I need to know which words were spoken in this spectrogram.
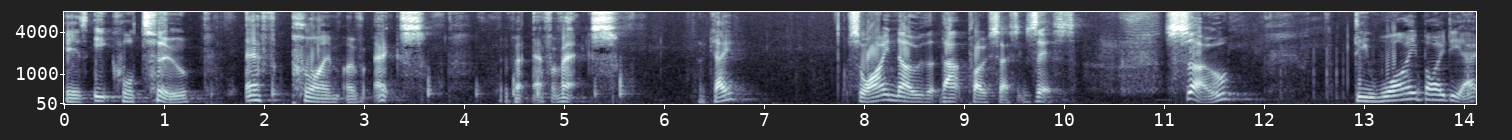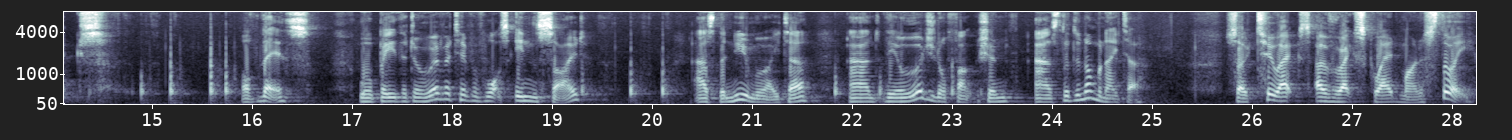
is equal to f prime over x over f of x. Okay? So I know that that process exists. So dy by dx of this will be the derivative of what's inside as the numerator and the original function as the denominator. So 2x over x squared minus 3.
